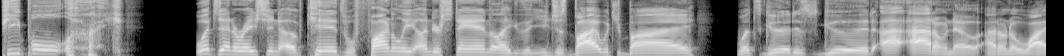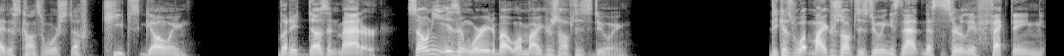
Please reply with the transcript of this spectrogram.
people, like, what generation of kids will finally understand like that you just buy what you buy? What's good is good. I i don't know. I don't know why this console war stuff keeps going but it doesn't matter. Sony isn't worried about what microsoft is doing. Because what microsoft is doing is not necessarily affecting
